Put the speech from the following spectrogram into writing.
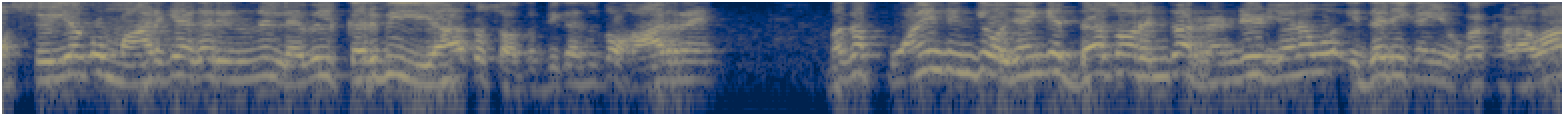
ऑस्ट्रेलिया को मार के अगर इन्होंने लेवल कर भी लिया तो साउथ अफ्रीका से तो हार रहे हैं। मगर पॉइंट इनके हो जाएँगे दस और इनका रन रेट जो है ना वो इधर ही कहीं होगा, खड़ा हुआ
